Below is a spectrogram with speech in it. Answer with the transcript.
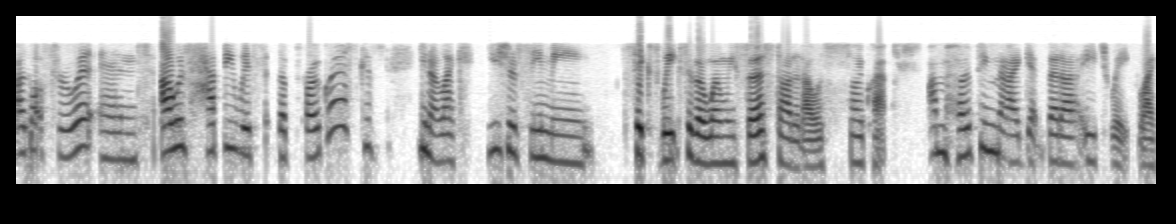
I got through it, and I was happy with the progress because you know, like you should have seen me six weeks ago when we first started. I was so crap. I'm hoping that I get better each week. Like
